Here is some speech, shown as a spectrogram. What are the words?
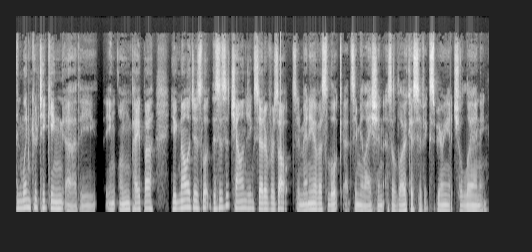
And when critiquing uh, the Ng paper, he acknowledges look, this is a challenging set of results, and many of us look at simulation as a locus of experiential learning,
